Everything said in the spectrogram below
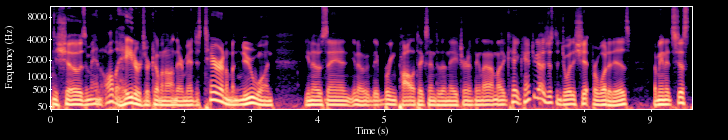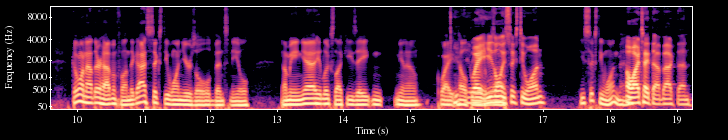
the shows. And, man, all the haters are coming on there, man, just tearing them a new one, you know, saying, you know, they bring politics into the nature and everything like that. I'm like, hey, can't you guys just enjoy the shit for what it is? I mean, it's just going out there having fun. The guy's 61 years old, Vince Neil I mean, yeah, he looks like he's eight and, you know, quite healthy. Wait, he's only 61. He's 61, man. Oh, I take that back. Then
